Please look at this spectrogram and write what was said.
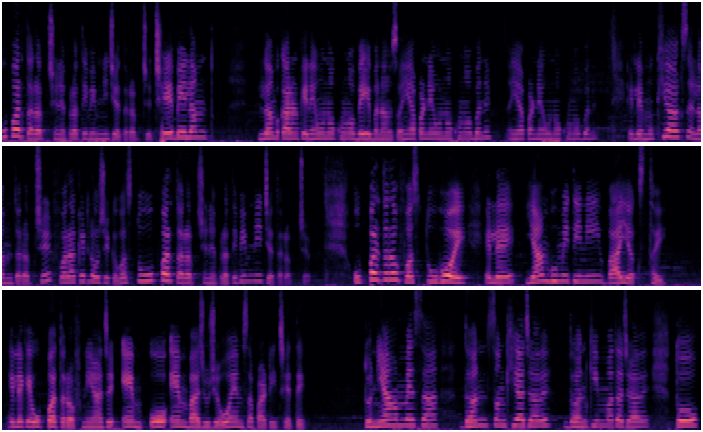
ઉપર તરફ છે ને પ્રતિબિંબ નીચે તરફ છે. છે બે લંબ લંબ કારણ કે નેવુંનો ખૂણો બે બનાવશે. અહીંયા પણ નેવુંનો ખૂણો બને, અહીંયા પણ નેવુંનો ખૂણો બને. એટલે મુખ્ય અક્ષને લંબ તરફ છે. ફરક એટલો છે કે વસ્તુ ઉપર તરફ છે ને પ્રતિબિંબ નીચે તરફ છે. ઉપર તરફ વસ્તુ હોય એટલે યામ ભૂમિતિની વાય અક્ષ થઈ. એટલે કે ઉપર તરફની આ જે એમ, ઓ એમ બાજુ છે ઓ એમ સપાટી છે તે. તો ત્યાં હંમેશા ધન સંખ્યા જ આવે, ધન કિંમત જ આવે. તો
